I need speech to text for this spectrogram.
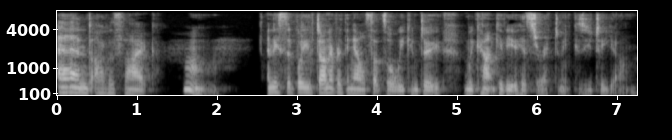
And I was like, hmm. And he said, well, you've done everything else. That's all we can do. And we can't give you a hysterectomy because you're too young.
